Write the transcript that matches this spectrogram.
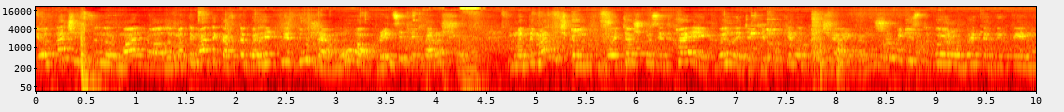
І от наче все нормально, але математика в тебе геть не дуже, а мова, в принципі, хорошо. І математичка над тобою тяжко зітхає і квилить, як і покинута чайка. Ну що мені з тобою робити, дитину?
